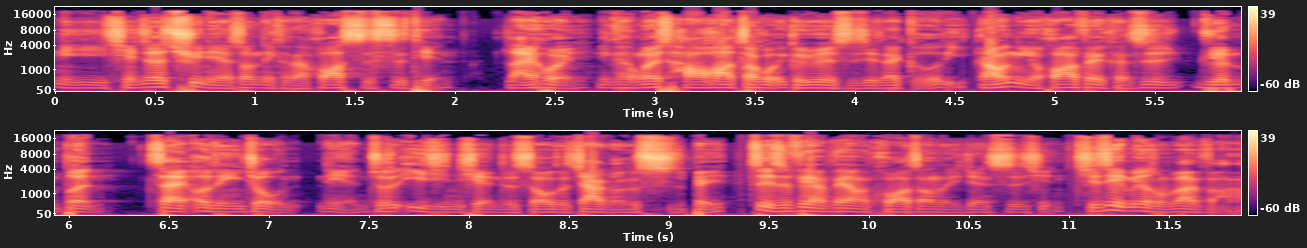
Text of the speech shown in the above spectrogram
你以前在去年的时候，你可能花十四天来回，你可能会超花超过一个月的时间在隔离，然后你的花费可能是原本。在二零一九年，就是疫情前的时候的价格的十倍，这也是非常非常夸张的一件事情。其实也没有什么办法。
